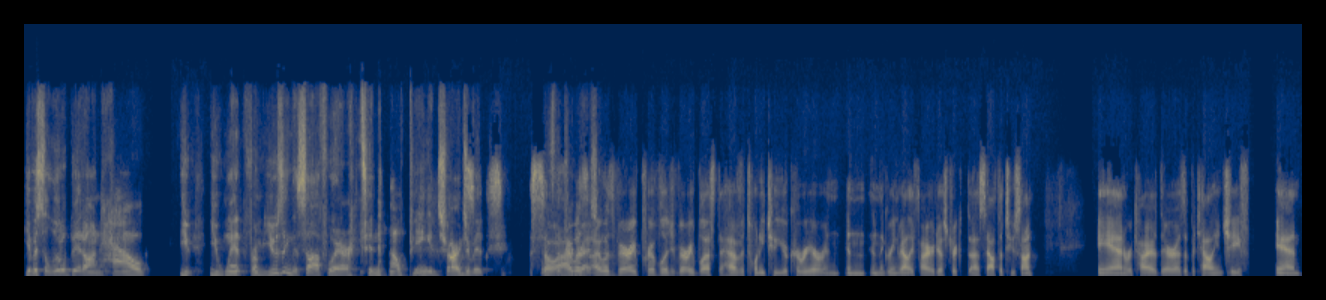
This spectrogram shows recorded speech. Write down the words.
Give us a little bit on how you you went from using the software to now being in charge of it. So I was I was very privileged, very blessed to have a 22 year career in in, in the Green Valley Fire District uh, south of Tucson, and retired there as a battalion chief. And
